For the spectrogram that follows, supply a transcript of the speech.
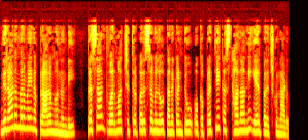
నిరాడంబరమైన ప్రారంభం నుండి ప్రశాంత్ వర్మ చిత్ర పరిశ్రమలో తనకంటూ ఒక ప్రత్యేక స్థానాన్ని ఏర్పరచుకున్నాడు.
